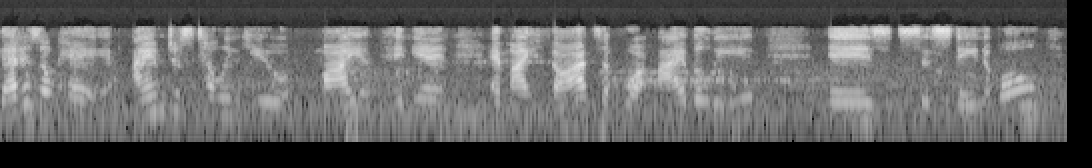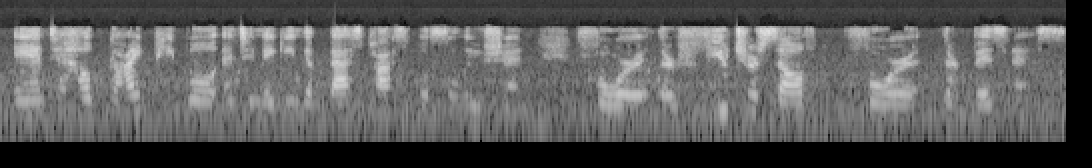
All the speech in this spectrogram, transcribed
That is okay. I am just telling you my opinion and my thoughts of what I believe is sustainable and to help guide people into making the best possible solution for their future self for their business.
